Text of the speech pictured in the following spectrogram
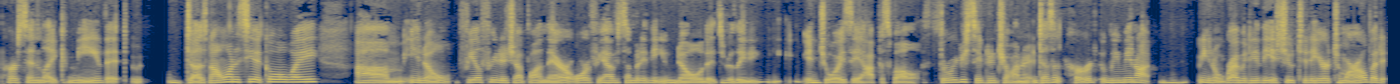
person like me that does not want to see it go away, um, you know, feel free to jump on there. Or if you have somebody that you know that really enjoys the app as well, throw your signature on it. It doesn't hurt. We may not, you know, remedy the issue today or tomorrow, but it,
